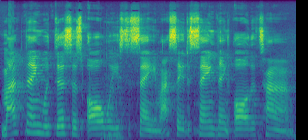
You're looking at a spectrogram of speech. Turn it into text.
My thing with this is always the same. I say the same thing all the time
